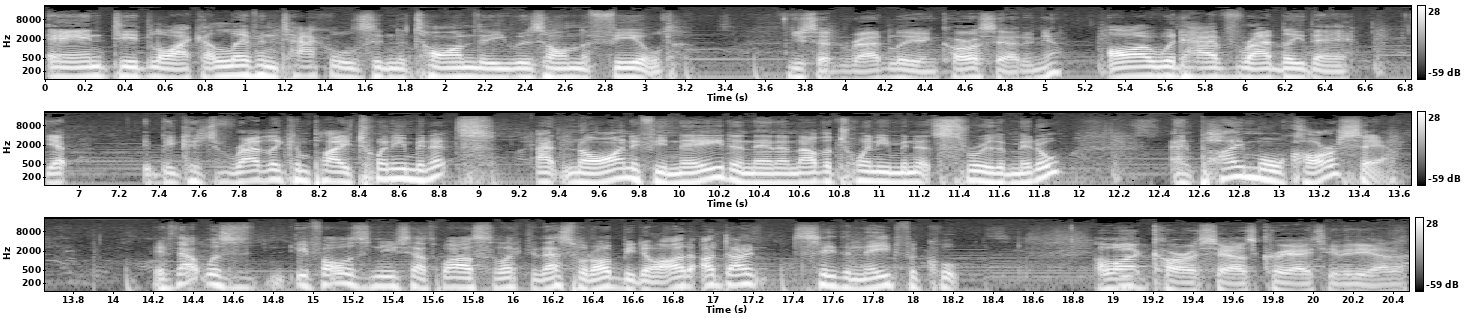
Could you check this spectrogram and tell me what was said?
and did like eleven tackles in the time that he was on the field. You said Radley and Koroisau, didn't you? I would have Radley there. Yep. Because Radley can play 20 minutes at nine if you need, and then another 20 minutes through the middle, and play more Koroisau. If that was, if I was a New South Wales selected, that's what I'd be doing. I, I don't see the need for Cook. I like Koroisau's creativity out of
